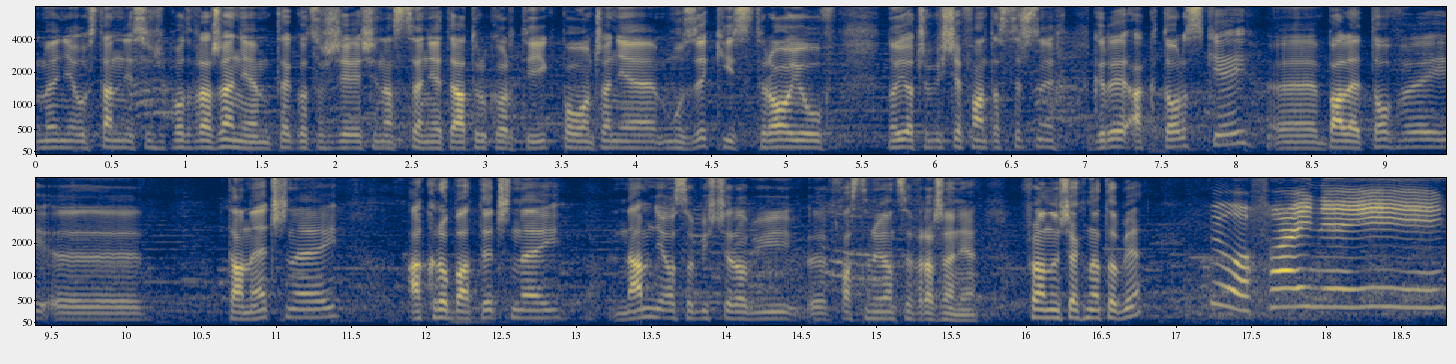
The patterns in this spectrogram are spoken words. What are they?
my nieustannie jesteśmy pod wrażeniem tego, co dzieje się na scenie Teatru Cortik. Połączenie muzyki, strojów, no i oczywiście fantastycznych gry aktorskiej, e, baletowej, e, tanecznej, akrobatycznej. Na mnie osobiście robi e, fascynujące wrażenie. Franuś, jak na tobie? Było fajnie i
